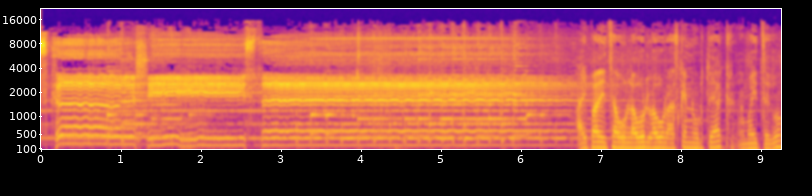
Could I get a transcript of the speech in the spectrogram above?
Skršiste. Aipa ditzagun labur-labur azken urteak, amaitzeko.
